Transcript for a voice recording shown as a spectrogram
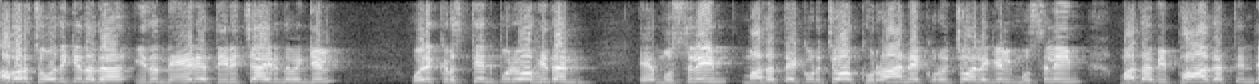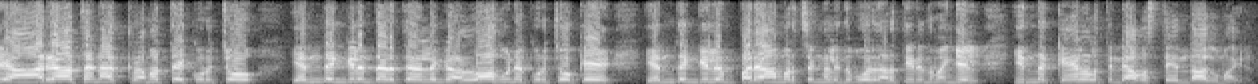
അവർ ചോദിക്കുന്നത് ഇത് നേരെ തിരിച്ചായിരുന്നുവെങ്കിൽ ഒരു ക്രിസ്ത്യൻ പുരോഹിതൻ മുസ്ലിം മതത്തെക്കുറിച്ചോ ഖുറാനെക്കുറിച്ചോ അല്ലെങ്കിൽ മുസ്ലിം മതവിഭാഗത്തിന്റെ ആരാധനാ ക്രമത്തെക്കുറിച്ചോ എന്തെങ്കിലും തരത്തിൽ അല്ലെങ്കിൽ അള്ളാഹുവിനെ കുറിച്ചൊക്കെ എന്തെങ്കിലും പരാമർശങ്ങൾ ഇതുപോലെ നടത്തിയിരുന്നുവെങ്കിൽ ഇന്ന് കേരളത്തിന്റെ അവസ്ഥ എന്താകുമായിരുന്നു?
